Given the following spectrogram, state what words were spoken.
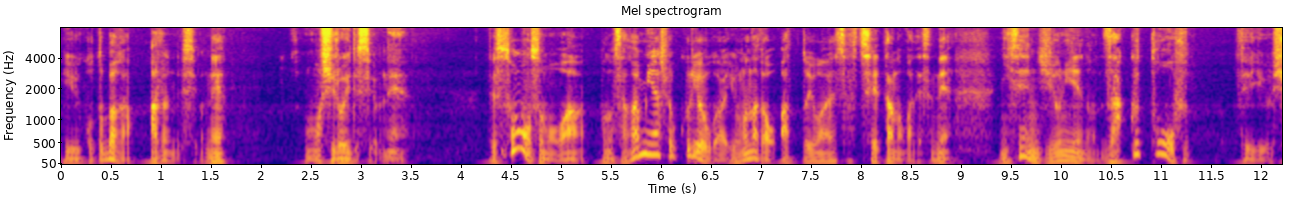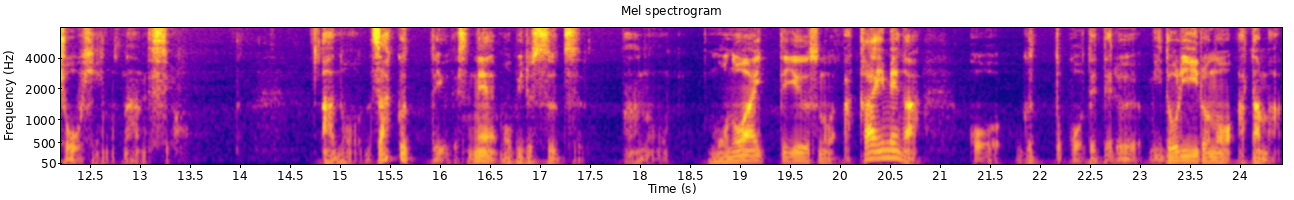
いう言葉があるんですよね。面白いですよね。で、そもそもは、この相模屋食料が世の中をあっと言わせたのがですね、2012年のザク豆腐っていう商品なんですよ。あの、ザクっていうですね、モビルスーツ、あの、物合いっていうその赤い目が、こう、ぐっとこう出てる緑色の頭。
